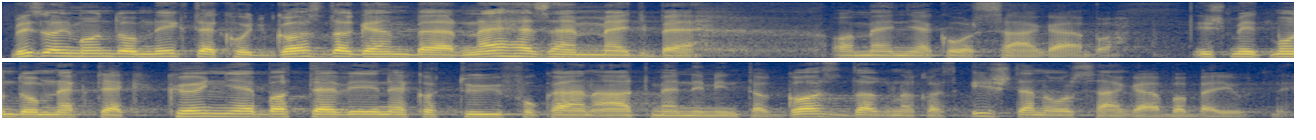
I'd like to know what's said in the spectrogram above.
bizony mondom néktek, hogy gazdag ember nehezen megy be a mennyek országába. Ismét mondom nektek, könnyebb a tevének a tűfokán átmenni, mint a gazdagnak az Isten országába bejutni.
